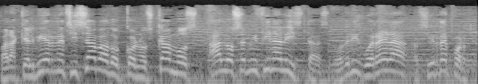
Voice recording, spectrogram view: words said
para que el viernes y sábado conozcamos a los semifinalistas. Rodrigo Herrera, Así Deportes.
